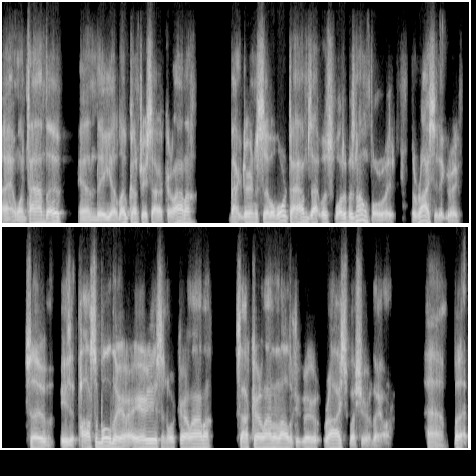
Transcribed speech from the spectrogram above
Uh, at one time, though, in the uh, low country of South Carolina, back during the Civil War times, that was what it was known for, it, the rice that it grew. So, is it possible there are areas in North Carolina, South Carolina, and all that could grow rice? Well, sure they are. Uh, but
